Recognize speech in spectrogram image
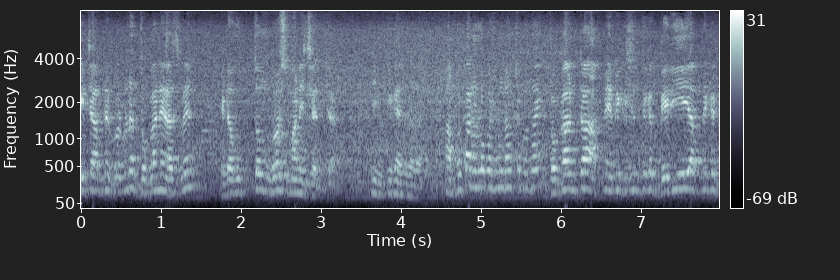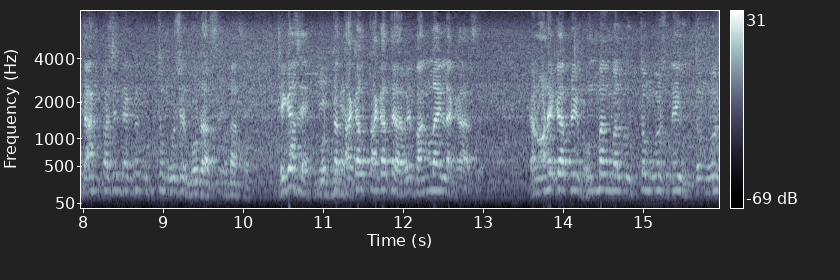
এইটা আপনি করবেন না দোকানে আসবেন এটা উত্তম ঘোষ মানি চেঞ্জার ঠিক ঠিক আছে দাদা। আর দোকানের লোকেশনটা হচ্ছে কোথায়? দোকানটা আপনি এমিগ্রেশন থেকে বেরিয়ে আপনাকে ডান পাশে দেখবেন উত্তম ঘোষের বোর্ড আছে। ঠিক আছে? বোর্ডটা তাকাল তাকাতে হবে বাংলায় লেখা আছে। কারণ অনেকে আপনি ঘুমবাং বলবে উত্তম ঘোষ নেই উত্তম ঘোষ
